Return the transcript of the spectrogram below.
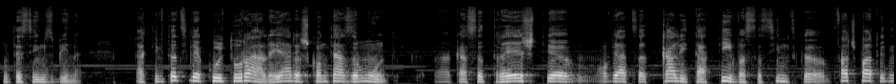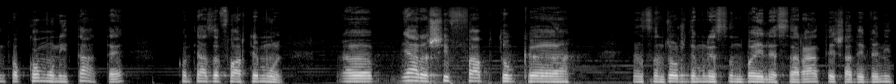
nu te simți bine. Activitățile culturale, iarăși, contează mult ca să trăiești o viață calitativă, să simți că faci parte dintr-o comunitate, contează foarte mult. Iarăși și faptul că în St. George de Mune sunt băile sărate și a devenit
